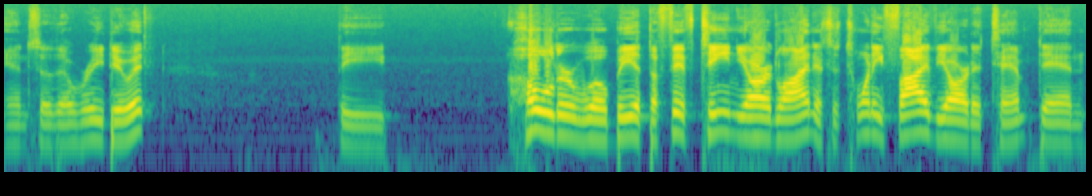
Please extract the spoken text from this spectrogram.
And so they'll redo it. The holder will be at the 15 yard line. It's a 25 yard attempt, and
